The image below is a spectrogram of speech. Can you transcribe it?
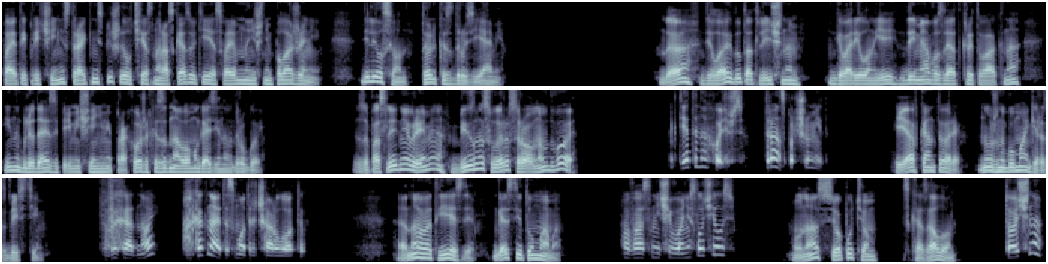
По этой причине Страйк не спешил честно рассказывать ей о своем нынешнем положении. Делился он только с друзьями. «Да, дела идут отлично», — говорил он ей, дымя возле открытого окна и наблюдая за перемещениями прохожих из одного магазина в другой. «За последнее время бизнес вырос ровно вдвое». «Где ты находишься? Транспорт шумит». «Я в конторе. Нужно бумаги разгрести». «Выходной? А как на это смотрит Шарлотта?» «Она в отъезде. Гостит у мамы». У вас ничего не случилось? «У нас все путем», — сказал он. Точно?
